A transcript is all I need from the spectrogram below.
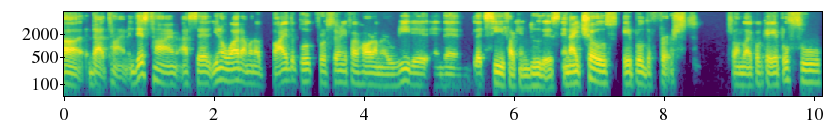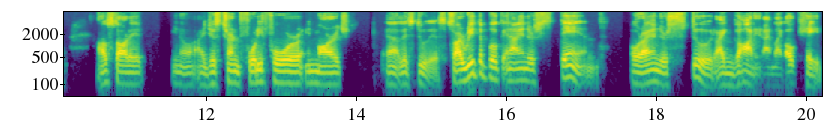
uh, that time. And this time, I said, you know what? I'm gonna buy the book for 75 hard. I'm gonna read it, and then let's see if I can do this. And I chose April the first. So I'm like, okay, April Fool. I'll start it. You know, I just turned 44 in March. Uh, let's do this. So I read the book and I understand or I understood, I got it. I'm like, okay,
